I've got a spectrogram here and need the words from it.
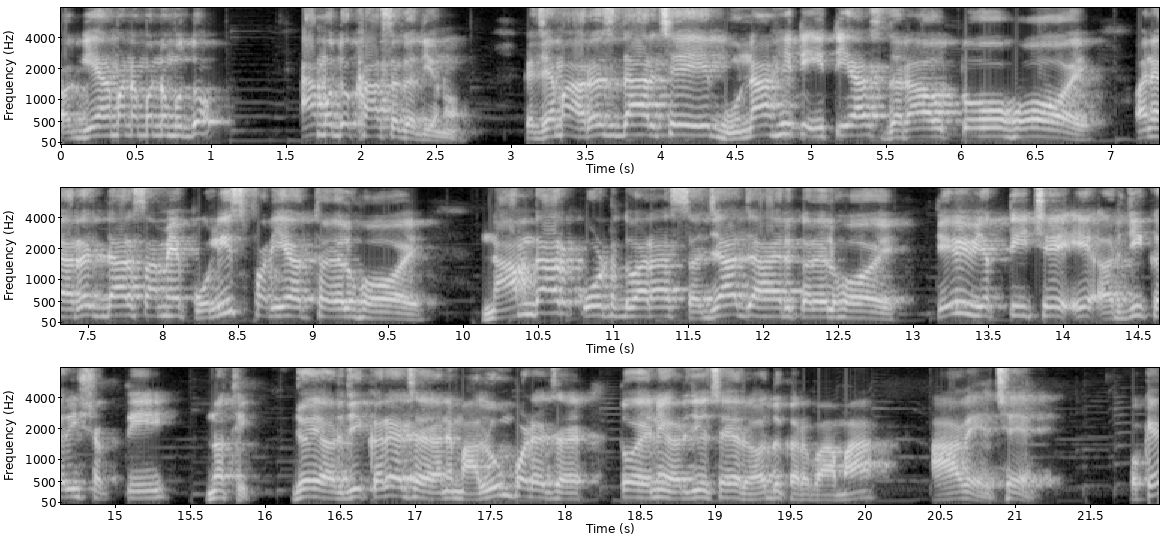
અગિયારમા નંબરનો મુદ્દો. આ મુદ્દો ખાસ અગત્યનો, કે જેમાં અરજદાર છે એ ગુનાહિત ઇતિહાસ ધરાવતો હોય અને અરજદાર સામે પોલીસ ફરિયાદ થયેલ હોય, નામદાર કોર્ટ દ્વારા સજા જાહેર કરેલ હોય, તેવી વ્યક્તિ છે એ અરજી કરી શકતી નથી. જો એ અરજી કરે છે અને માલુમ પડે છે, તો એની અરજી છે રદ કરવામાં આવે છે. ઓકે?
